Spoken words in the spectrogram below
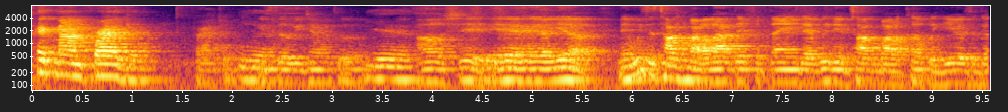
Tech N9ne. Fragile. Yeah. You still be jamming to it? Yes. Oh shit, yeah, hell yeah. Man, we just talking about a lot of different things that we didn't talk about a couple of years ago.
